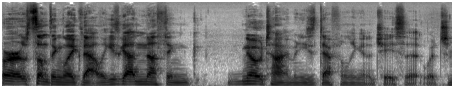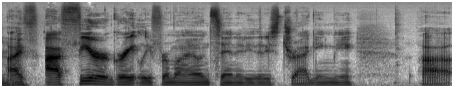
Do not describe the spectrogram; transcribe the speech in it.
or something like that. Like he's got nothing, no time, and he's definitely gonna chase it. Which I f I I fear greatly for my own sanity that he's dragging me. Uh,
